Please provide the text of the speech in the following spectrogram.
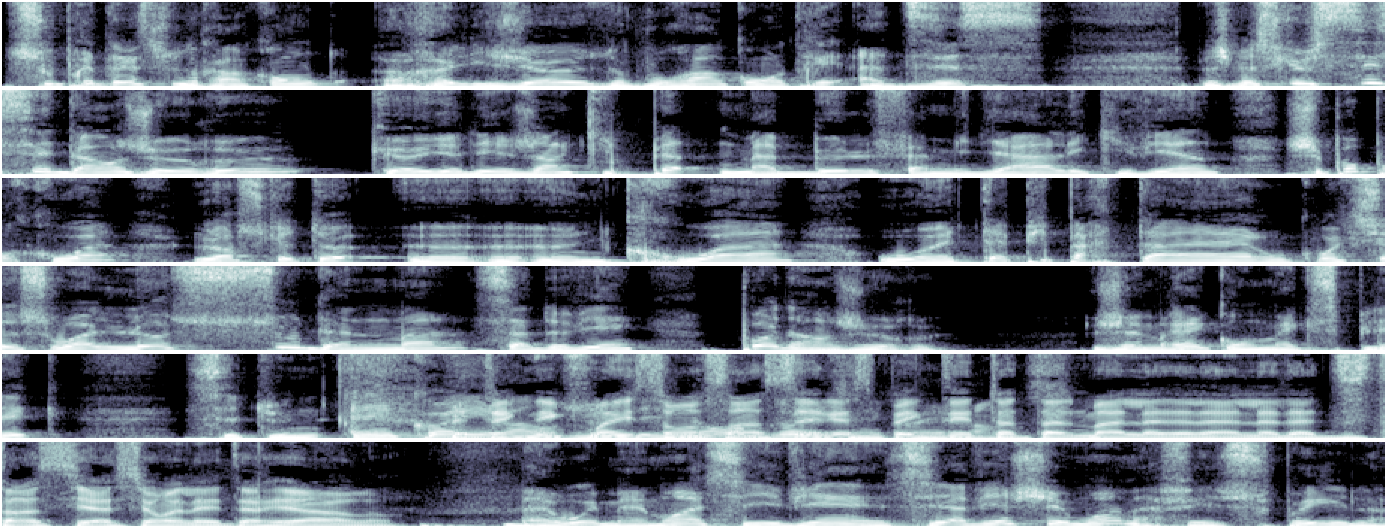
sous prétexte d'une rencontre religieuse, de vous rencontrer à 10. Mais je m'excuse, si c'est dangereux qu'il y a des gens qui pètent ma bulle familiale et qui viennent, je sais pas pourquoi, lorsque tu as une croix ou un tapis par terre ou quoi que ce soit, là, soudainement, ça devient pas dangereux. J'aimerais qu'on m'explique. C'est une Mais incohérence. techniquement, une ils sont censés respecter totalement la, la- la- la distanciation à l'intérieur. là. Ben oui, mais moi, s'il vient, si elle vient chez moi, ma fille souper, là,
